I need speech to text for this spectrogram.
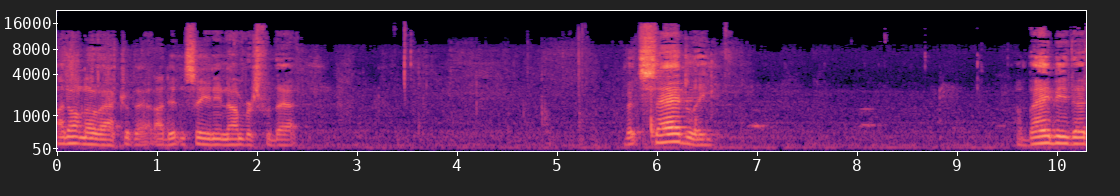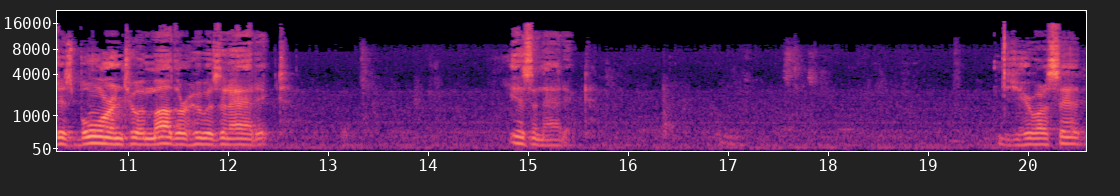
I don't know after that. I didn't see any numbers for that. But sadly, a baby that is born to a mother who is an addict is an addict. Did you hear what I said?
